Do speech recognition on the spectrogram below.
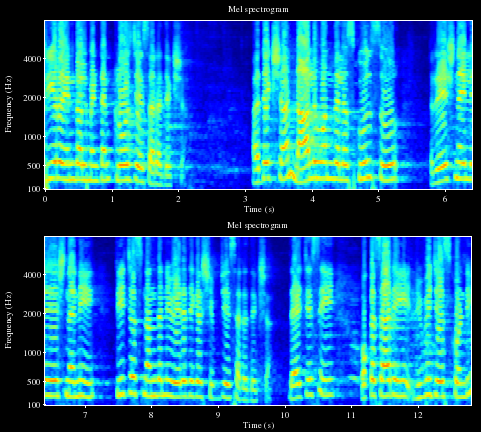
జీరో ఎన్రోల్మెంట్ అని క్లోజ్ చేశారు అధ్యక్ష. అధ్యక్ష నాలుగు వందల స్కూల్స్ రేషనలైజేషన్ అని టీచర్స్ని అందరినీ వేరే దగ్గర షిఫ్ట్ చేశారు అధ్యక్ష. దయచేసి ఒకసారి రివ్యూ చేసుకోండి.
